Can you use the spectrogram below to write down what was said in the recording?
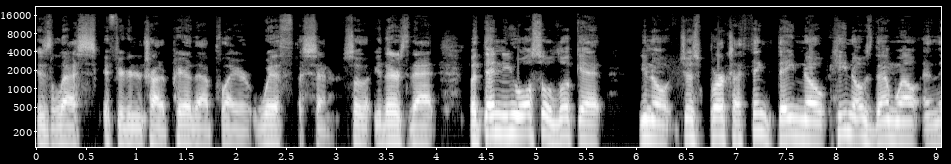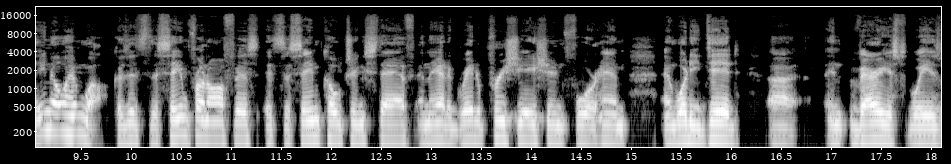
is less if you're going to try to pair that player with a center. So there's that. But then you also look at, you know, just Burks. I think they know he knows them well and they know him well because it's the same front office, it's the same coaching staff, and they had a great appreciation for him and what he did. Uh, in various ways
